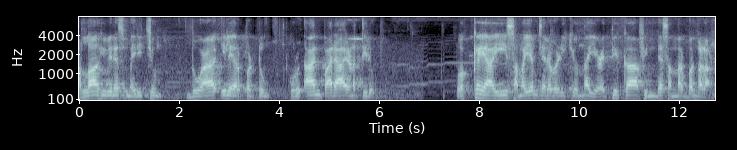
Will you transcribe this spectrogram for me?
അള്ളാഹുവിനെ സ്മരിച്ചും ദുആയിലേർപ്പെട്ടും ഖുർആൻ പാരായണത്തിലും ഒക്കെയായി സമയം ചെലവഴിക്കുന്ന എഴുത്തിക്കാഫിന്റെ സന്ദർഭങ്ങളാണ്.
